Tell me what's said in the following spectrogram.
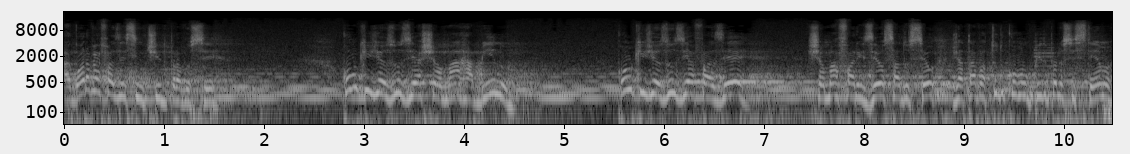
Agora vai fazer sentido para você? Como que Jesus ia chamar rabino? Como que Jesus ia fazer? Chamar fariseu, saduceu? Já estava tudo corrompido pelo sistema.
